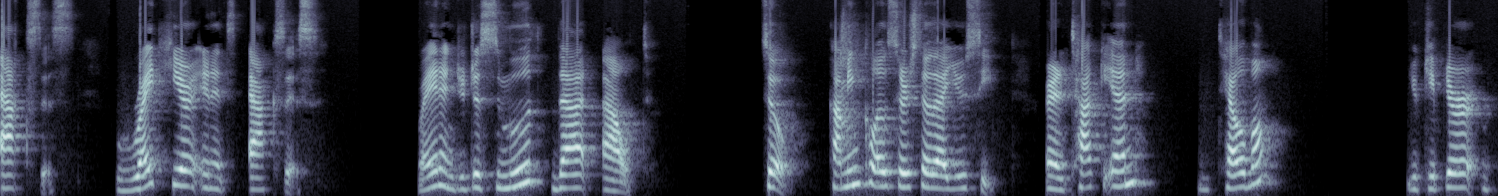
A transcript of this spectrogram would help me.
axis, right here in its axis, right? And you just smooth that out. So coming closer so that you see. We're going to tuck in tailbone you keep your,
